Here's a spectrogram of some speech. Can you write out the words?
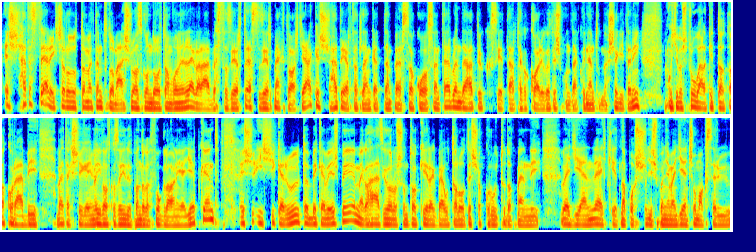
és hát ezt elég csalódottam, mert nem tudomásul azt gondoltam volna, hogy legalább ezt azért, ezt azért megtartják, és hát értetlenkedtem persze a call centerben, de hát ők széttárták a karjukat, és mondták, hogy nem tudnak segíteni. Úgyhogy most próbálok itt a, korábbi betegségeimre hivatkozó időpontokat foglalni egyébként, és így sikerül többé-kevésbé, meg a házi orvosomtól kérek beutalót, és akkor úgy tudok menni egy ilyen egy-két napos, is mondjam, egy ilyen csomagszerű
